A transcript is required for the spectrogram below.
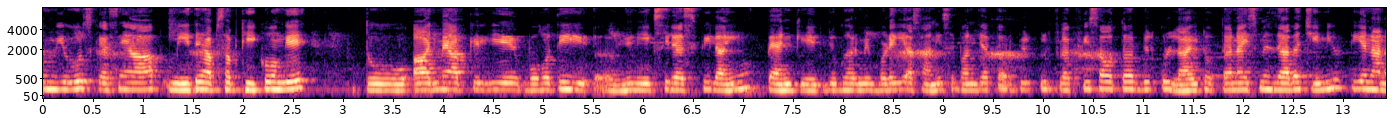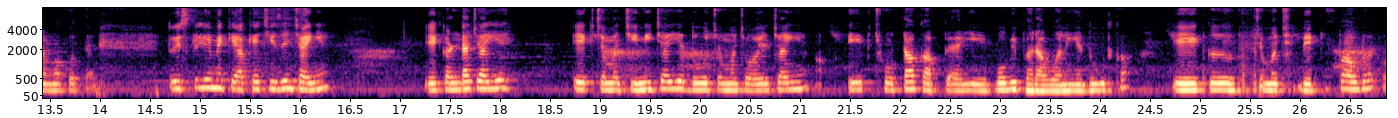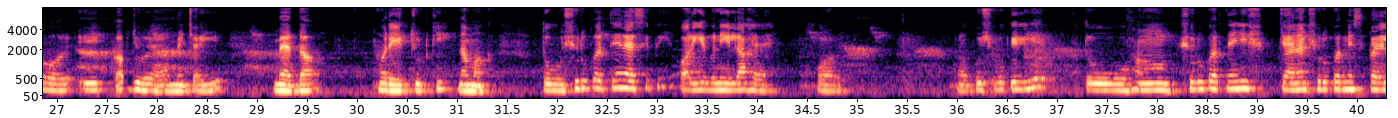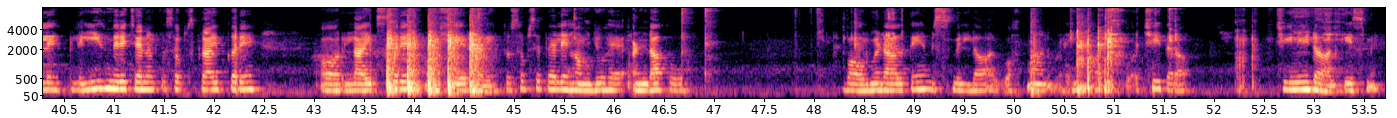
वालेकुम व्यूअर्स कैसे हैं आप? उम्मीद है आप सब ठीक होंगे। तो आज मैं आपके लिए बहुत ही यूनिक सी रेसिपी लाई हूँ पैन केक जो घर में बड़े ही आसानी से बन जाता है और बिल्कुल फ्लफ़ी सा होता है और बिल्कुल लाइट होता है। ना इसमें ज़्यादा चीनी होती है, ना नमक होता है। तो इसके लिए हमें क्या क्या चीज़ें चाहिए? एक अंडा चाहिए, एक चम्मच चीनी चाहिए, दो चम्मच ऑयल चाहिए, एक छोटा कप है ये, वो भी भरा हुआ नहीं है दूध का। एक चम्मच बेकिंग पाउडर और एक कप जो है हमें चाहिए मैदा। और एक चुटकी नमक। तो शुरू करते हैं रेसिपी और ये वनीला है और खुशबू के लिए। तो हम शुरू करते हैं। जी चैनल शुरू करने से पहले प्लीज़ मेरे चैनल को सब्सक्राइब करें और लाइक्स करें और शेयर करें। तो सबसे पहले हम जो है अंडा को बाउल में डालते हैं। बिस्मिल्लाहिर्रहमानिर्रहीम और इसको अच्छी तरह चीनी डाल के इसमें,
